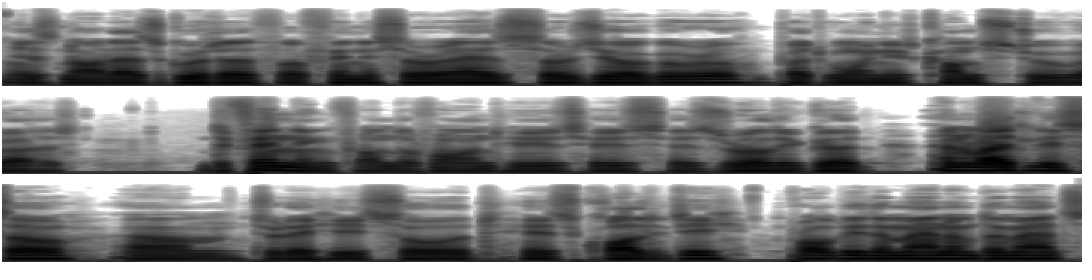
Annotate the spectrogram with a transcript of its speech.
he's not as good of a finisher as Sergio Aguero, but when it comes to uh, defending from the front, he's, he's, he's really good. And rightly so. Um, today he showed his quality. Probably the man of the match.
